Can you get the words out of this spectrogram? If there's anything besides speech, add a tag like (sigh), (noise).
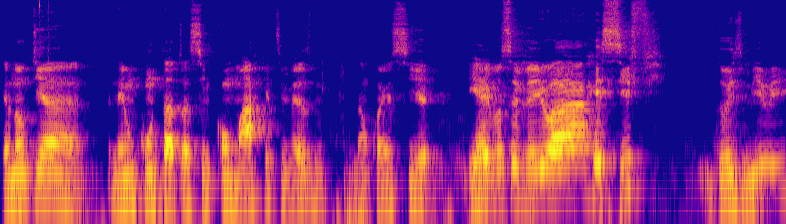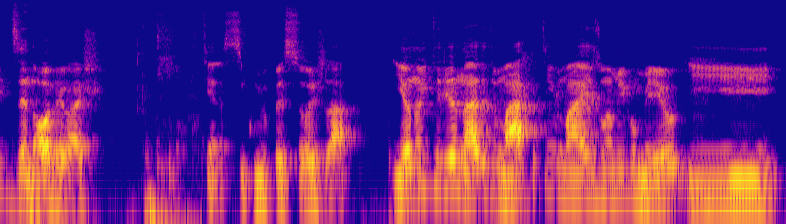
eu não tinha nenhum contato assim com marketing mesmo, não conhecia. E aí você veio a Recife, 2019, eu acho. Tinha 5 mil pessoas lá. E eu não entendia nada de marketing, mas um amigo meu e,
